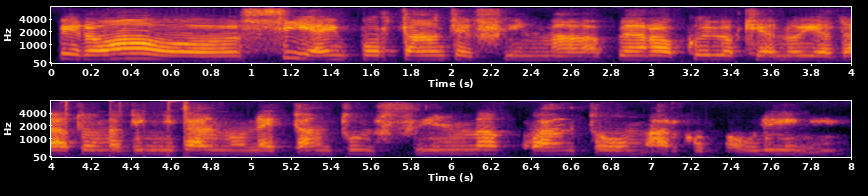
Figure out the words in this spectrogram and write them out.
Però sì, è importante il film, però quello che a noi ha dato una dignità non è tanto il film quanto Marco Paolini.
